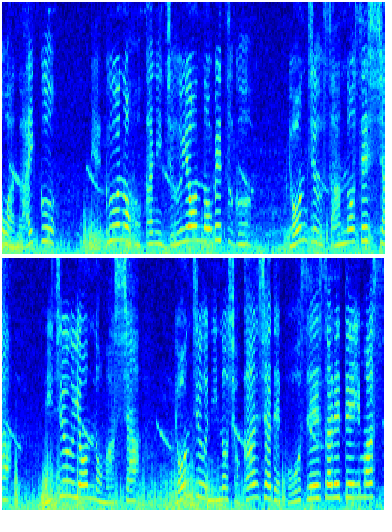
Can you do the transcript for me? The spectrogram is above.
は内宮下空の他に14の別宮43の拙者24の末社42の所管者で構成されています。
